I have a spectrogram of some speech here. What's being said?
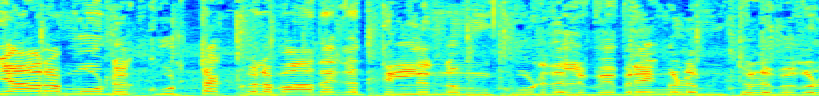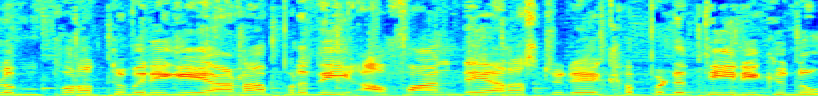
ഞാറമൂട് കൂട്ടക്കൊലപാതകത്തിൽ നിന്നും കൂടുതൽ വിവരങ്ങളും തെളിവുകളും പുറത്തുവരികയാണ് പ്രതി അഫാന്റെ അറസ്റ്റ് രേഖപ്പെടുത്തിയിരിക്കുന്നു.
